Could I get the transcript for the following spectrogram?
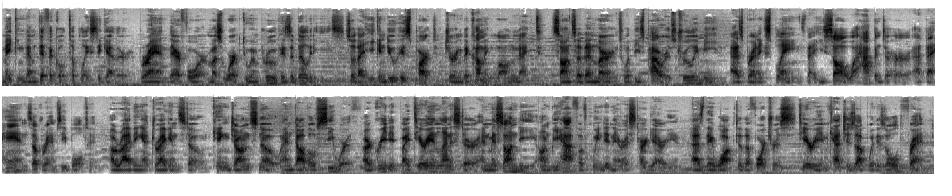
making them difficult to place together. Bran, therefore, must work to improve his abilities so that he can do his part during the coming long night. Sansa then learns what these powers truly mean, as Bran explains that he saw what happened to her at the hands of Ramsay Bolton. Arriving at Dragonstone, King Jon Snow and Davos Seaworth are greeted by Tyrion Lannister and Missandei on behalf of Queen Daenerys Targaryen. As they walk to the fortress, Tyrion catches up with his old friend,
